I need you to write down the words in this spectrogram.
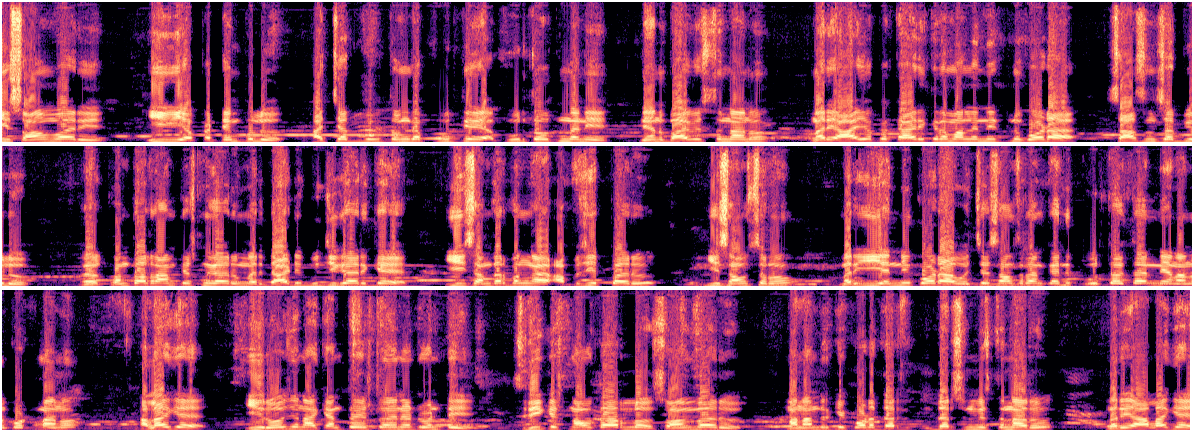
ఈ స్వామివారి ఈ యొక్క టెంపుల్ అత్యద్భుతంగా పూర్తి పూర్తవుతుందని నేను భావిస్తున్నాను. మరి ఆ యొక్క కార్యక్రమాలన్నింటిని కూడా శాసనసభ్యులు కొంతాల రామకృష్ణ గారు మరి దాడి బుజ్జి గారికే ఈ సందర్భంగా అప్పచెప్పారు ఈ సంవత్సరం. మరి ఇవన్నీ కూడా వచ్చే సంవత్సరానికి అన్ని పూర్తవుతాయని నేను అనుకుంటున్నాను. అలాగే ఈ రోజు నాకు ఎంతో ఇష్టమైనటువంటి శ్రీకృష్ణ అవతారంలో స్వామివారు మనందరికీ కూడా దర్శనమిస్తున్నారు. మరి అలాగే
